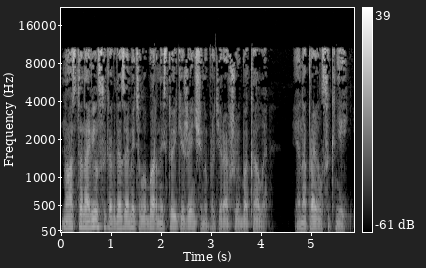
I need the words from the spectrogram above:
но остановился, когда заметил у барной стойки женщину, протиравшую бокалы. Я направился к ней.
